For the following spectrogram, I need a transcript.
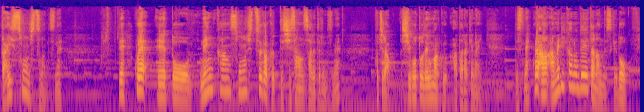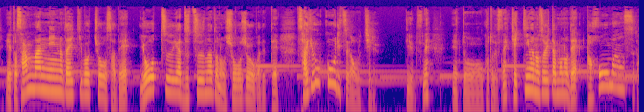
大損失なんですね。でこれ、えーと、年間損失額って試算されてるんですね。こちら仕事でうまく働けないですね。これあのアメリカのデータなんですけど、えーと、3万人の大規模調査で腰痛や頭痛などの症状が出て作業効率が落ちるっていうですねえっ、とことですね。欠勤は除いたものでパフォーマンスが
